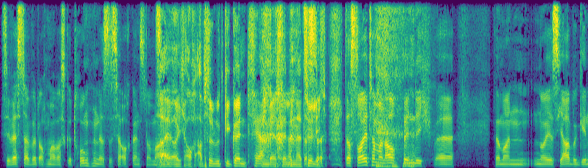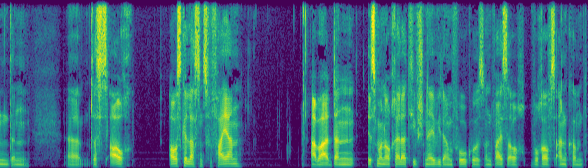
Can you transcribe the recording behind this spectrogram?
Silvester wird auch mal was getrunken, das ist ja auch ganz normal. Sei euch auch absolut gegönnt ja, an der Stelle, natürlich. Das, das sollte man auch, finde ich, äh, wenn man ein neues Jahr beginnt, dann äh, das auch ausgelassen zu feiern. Aber dann ist man auch relativ schnell wieder im Fokus und weiß auch, worauf es ankommt.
